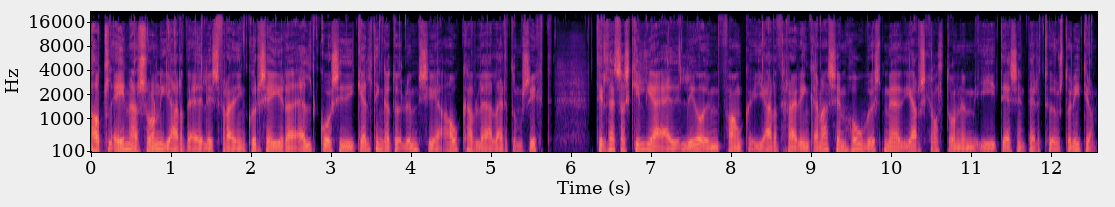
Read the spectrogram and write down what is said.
Páll Einarsson, jarðeðlisfræðingur, segir að eldgósið í geldingadölum sé ákaflega lært um síkt til þess að skilja eðli og umfang jarðhræringana sem hófust með jarðskjáltónum í desember 2019.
